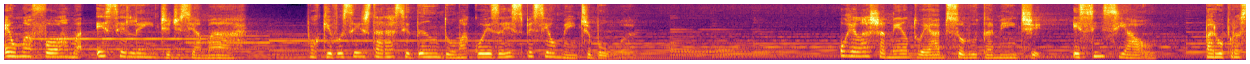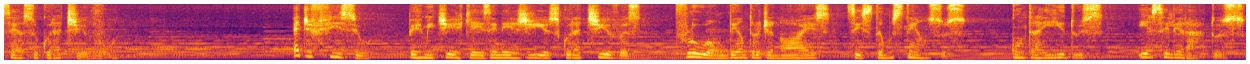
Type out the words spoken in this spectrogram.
É uma forma excelente de se amar, porque você estará se dando uma coisa especialmente boa. O relaxamento é absolutamente essencial para o processo curativo. É difícil permitir que as energias curativas fluam dentro de nós se estamos tensos, contraídos e acelerados.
